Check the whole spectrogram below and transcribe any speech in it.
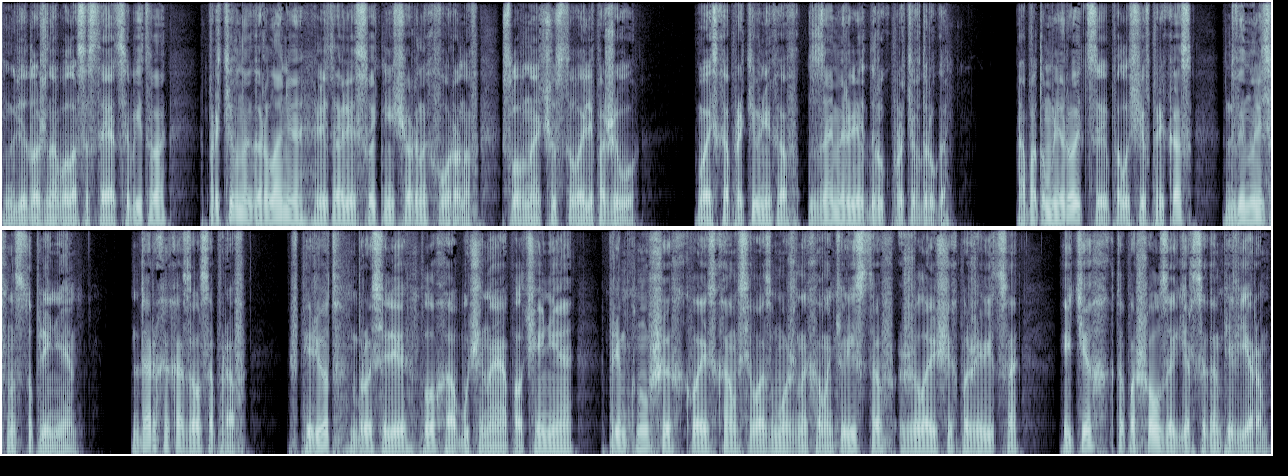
где должна была состояться битва, противно горланя летали сотни черных воронов, словно чувствовали поживу. Войска противников замерли друг против друга. А потом леройцы, получив приказ, двинулись в наступление. Дарх оказался прав. Вперед бросили плохо обученное ополчение, примкнувших к войскам всевозможных авантюристов, желающих поживиться, и тех, кто пошел за герцогом Пивьером.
